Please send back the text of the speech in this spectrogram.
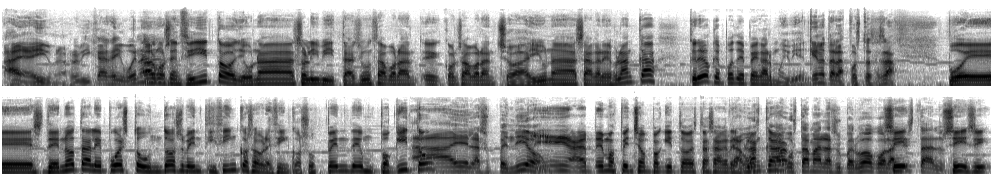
Ay, ahí, unas olivicas ahí buenas. Algo sencillito, oye, unas olivitas y un sabor an- eh, con sabor anchoa y una sagres blanca, creo que puede pegar muy bien. ¿Qué nota le has puesto esa? Pues de nota le he puesto un 2.25 sobre 5. Suspende un poquito. Ah, eh, la has suspendido. Eh, hemos pinchado un poquito esta ¿Te sagres ha gust- blanca. ¿Te gusta más la Superboc o la sí, Crystal? Sí, sí.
